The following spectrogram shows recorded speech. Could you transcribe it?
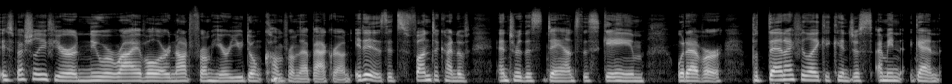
especially if you're a new arrival or not from here, you don't come from that background. It is. It's fun to kind of enter this dance, this game, whatever. But then I feel like it can just, I mean, again,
